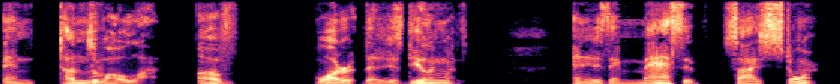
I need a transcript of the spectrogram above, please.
and tons of a whole lot of water that it is dealing with. And it is a massive sized storm.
